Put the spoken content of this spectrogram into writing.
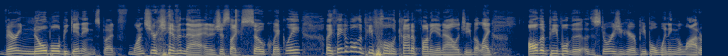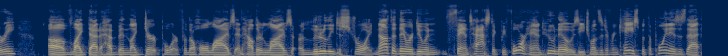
very noble beginnings, but once you're given that and it's just like so quickly, like think of all the people, kind of funny analogy, but like all the people, the the stories you hear, people winning the lottery of like that have been like dirt poor for their whole lives and how their lives are literally destroyed. Not that they were doing fantastic beforehand, who knows, each one's a different case, but the point is is that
